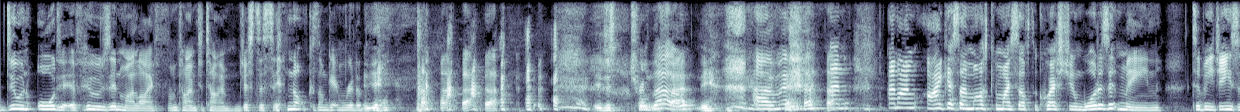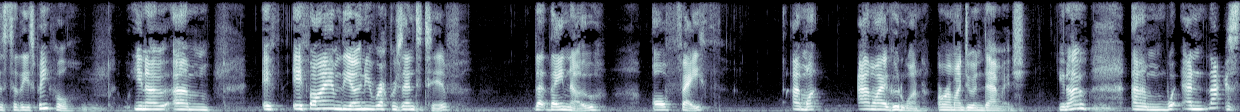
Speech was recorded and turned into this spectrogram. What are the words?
do an audit of who's in my life from time to time, just to see, not because I'm getting rid of them all. You just trim Although- the fat. um, and and I'm, I guess I'm asking myself the question: What does it mean to be Jesus to these people? You know, um, if if I am the only representative that they know of faith, am I am I a good one or am I doing damage? You know, um, and that's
